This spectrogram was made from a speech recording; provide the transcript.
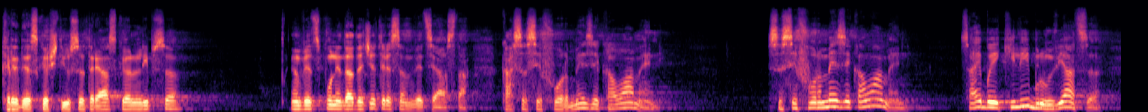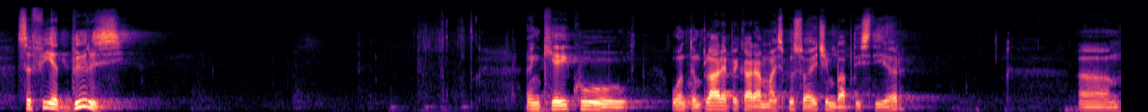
Credeți că știu să trăiască în lipsă? Îmi veți spune, dar de ce trebuie să învețe asta? Ca să se formeze ca oameni. Să se formeze ca oameni. Să aibă echilibru în viață. Să fie dârzi. Închei cu o întâmplare pe care am mai spus-o aici în baptistier. Uh,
